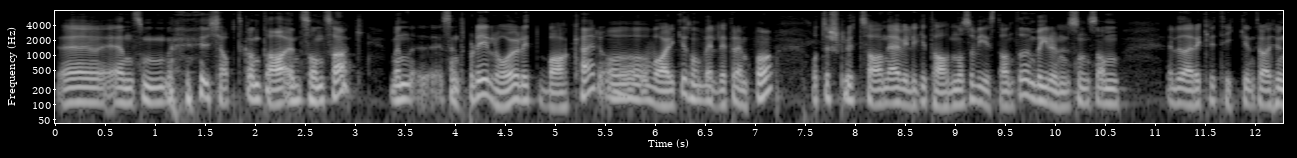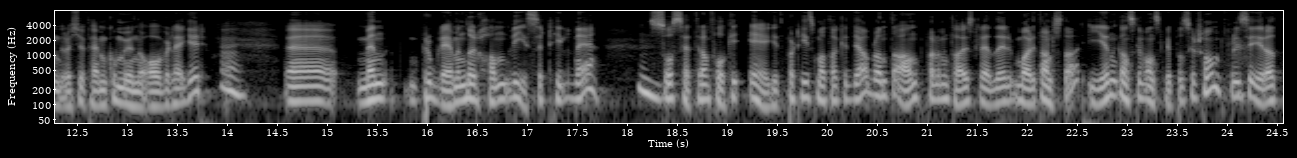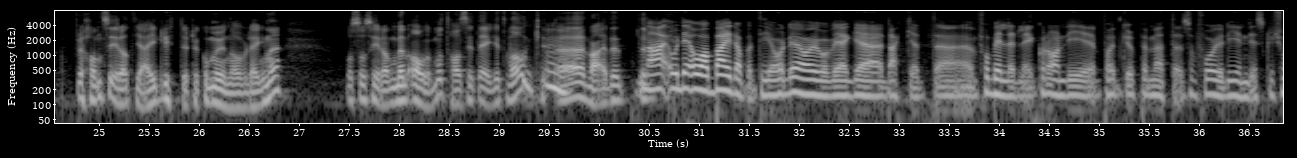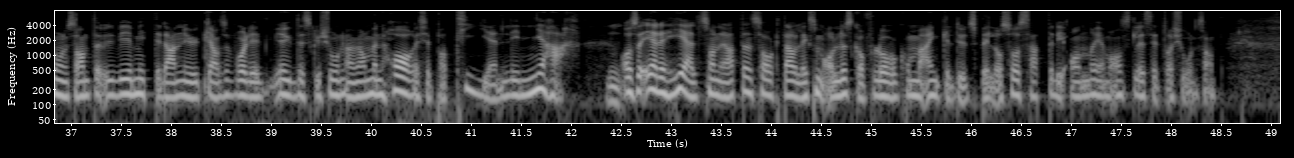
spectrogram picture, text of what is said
eh, en som kjapt kan ta en sånn sak. Men eh, Senterpartiet lå jo litt bak her og var ikke sånn veldig frempå. Og til slutt sa han 'jeg vil ikke ta den', og så viste han til den begrunnelsen som Eller der kritikken fra 125 kommuneoverleger. Eh, men problemet når han viser til det, så setter han folk i eget parti som har takket ja, bl.a. parlamentarisk leder Marit Arnstad, i en ganske vanskelig posisjon. For, de sier at, for han sier at 'jeg lytter til kommuneoverlegene'. Og så sier han 'men alle må ta sitt eget valg'. Eh, nei, det, det, Nei, og det er Arbeiderpartiet, og det har jo VG dekket uh, forbilledlig. Hvordan de på et gruppemøte så får jo de en diskusjon. Sant? Vi er midt i denne uken, så får de en diskusjon om ja, men har ikke partiet en linje her? Altså Er det helt sånn i dette en sak der liksom alle skal få lov å komme med enkeltutspill, og så sette de andre i en vanskelig situasjon? sant?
